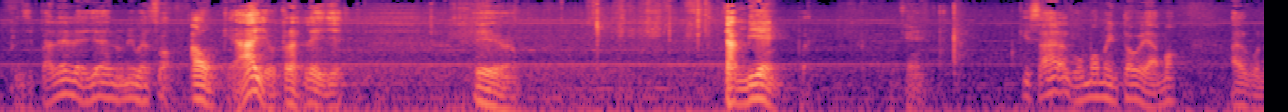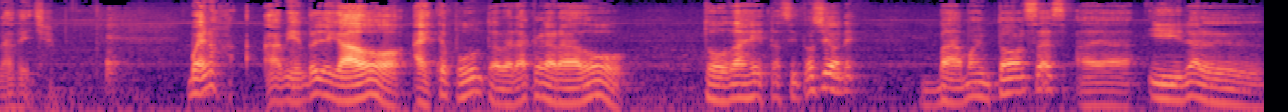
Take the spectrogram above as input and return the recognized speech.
Las principales leyes del universo, aunque hay otras leyes. Eh, también, pues, quizás en algún momento veamos algunas de ellas. Bueno, habiendo llegado a este punto, haber aclarado todas estas situaciones, Vamos entonces a ir al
